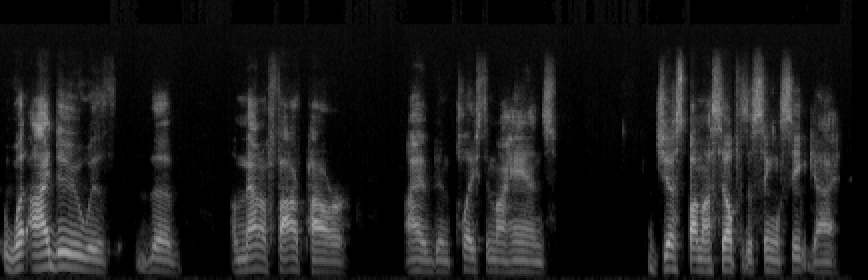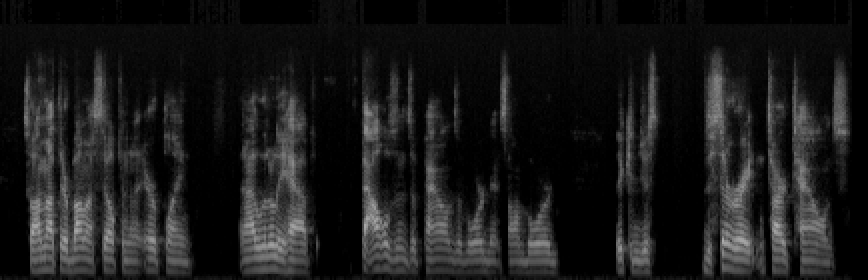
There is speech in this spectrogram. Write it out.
what I do with the amount of firepower I have been placed in my hands just by myself as a single seat guy. So I'm out there by myself in an airplane, and I literally have thousands of pounds of ordnance on board that can just disintegrate entire towns.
